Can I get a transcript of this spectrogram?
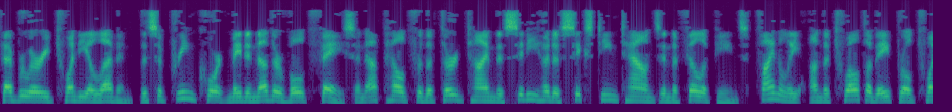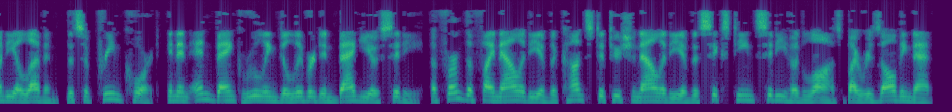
February 2011, the Supreme Court made another volte-face and upheld for the third time the cityhood of 16 towns in the Philippines. Finally, on 12 April 2011, the Supreme Court, in an en banc ruling delivered in Baguio City, affirmed the finality of the constitutionality of the 16 cityhood laws by resolving that,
